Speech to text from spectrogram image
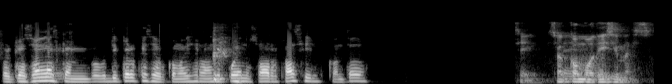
Porque son las que yo creo que, se, como dice Román, se pueden usar fácil con todo. Sí, son comodísimas.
